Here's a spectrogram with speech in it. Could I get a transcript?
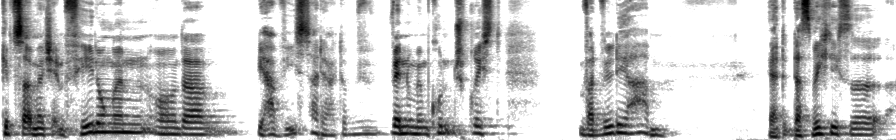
gibt's da irgendwelche Empfehlungen? Oder ja, wie ist da der Wenn du mit dem Kunden sprichst, was will der haben? Ja, das Wichtigste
